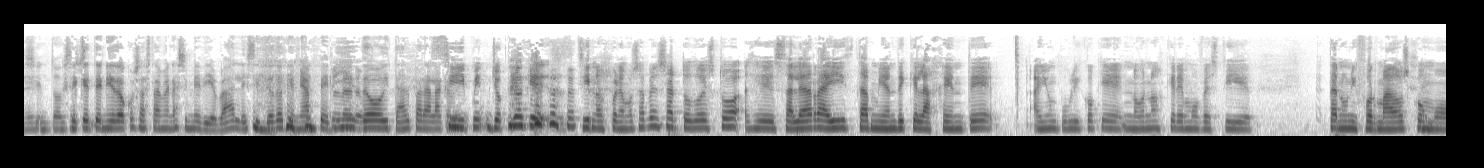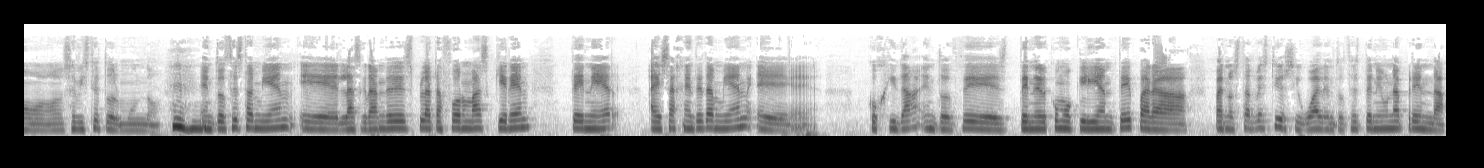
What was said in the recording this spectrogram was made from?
Sí, entonces... sí que he tenido cosas también así medievales y todo que me han pedido Claro. y tal para la Sí, cabeza. yo creo que si nos ponemos a pensar todo esto eh, sale a raíz también de que la gente hay un público que no nos queremos vestir tan uniformados como se viste todo el mundo. Entonces también eh, las grandes plataformas quieren tener a esa gente también eh, cogida, entonces tener como cliente para, para no estar vestidos igual, entonces tener una prenda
